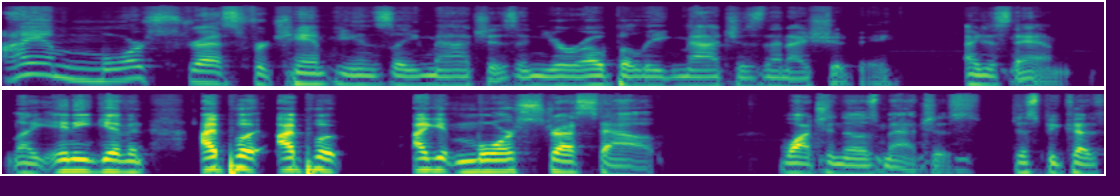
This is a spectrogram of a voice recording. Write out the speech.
I am more stressed for Champions League matches and Europa League matches than I should be. I just am. Like any given, I put I put I get more stressed out watching those matches just because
